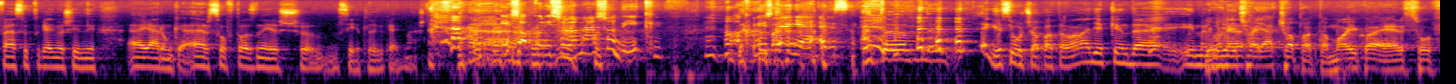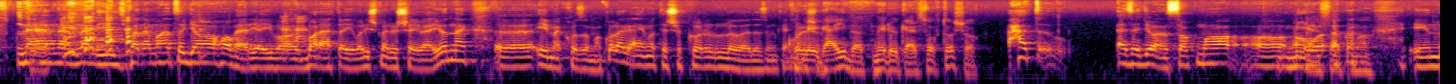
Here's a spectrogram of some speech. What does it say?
felszoktuk egymást írni, eljárunk airsoftozni, és szétlőjük egymást. És akkor is ő a második? Akkor is te nyersz. Hát ö, egész jó csapata van egyébként, de én meg Van ugye... egy saját csapata, Majka Airsoft. Nem, nem, nem így, hanem hát ugye a haverjaival, Aha. barátaival, ismerőseivel jönnek, én meghozom a kollégáimat, és akkor lövöldözünk egymásra. Kollégáidat? Miért ők airsoftosok? Hát ez egy olyan szakma, a, Milyen szakma? Én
